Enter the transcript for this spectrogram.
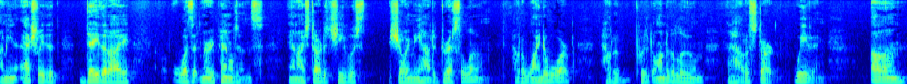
I mean, actually the day that I was at Mary Pendleton's and I started, she was showing me how to dress a loom, how to wind a warp, how to put it onto the loom, and how to start weaving. Um,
